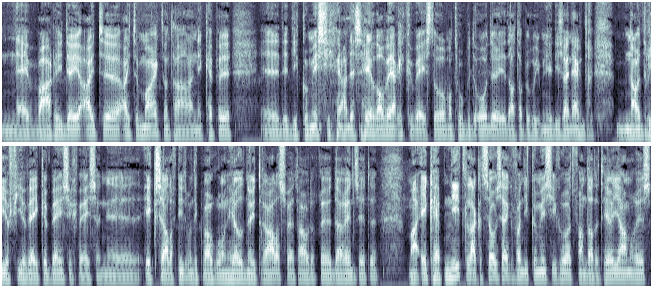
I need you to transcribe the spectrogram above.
Nee, we waren ideeën uit, uh, uit de markt aan het halen. En ik heb uh, de, die commissie, ja, dat is heel wel werk geweest hoor. Want hoe beoordeel je dat op een goede manier? Die zijn echt drie, nou, drie of vier weken bezig geweest. En uh, ik zelf niet, want ik wou gewoon heel neutraal als wethouder daarin zitten. Maar ik heb niet, laat ik het zo zeggen, van die commissie gehoord... van dat het heel jammer is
